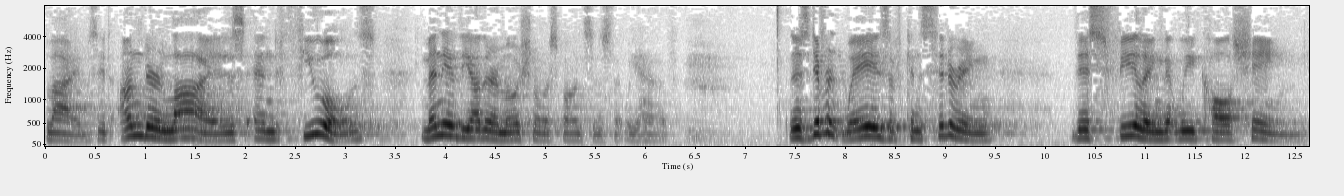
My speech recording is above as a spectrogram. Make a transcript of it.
lives. It underlies and fuels many of the other emotional responses that we have. There's different ways of considering this feeling that we call shame.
